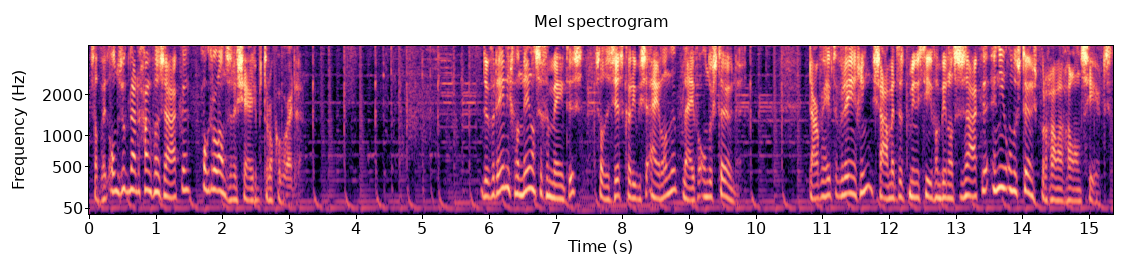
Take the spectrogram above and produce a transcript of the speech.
zal bij het onderzoek naar de gang van zaken ook de landsrecherche betrokken worden. De Vereniging van Nederlandse Gemeentes zal de zes Caribische eilanden blijven ondersteunen. Daarvoor heeft de vereniging samen met het ministerie van Binnenlandse Zaken een nieuw ondersteuningsprogramma gelanceerd.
